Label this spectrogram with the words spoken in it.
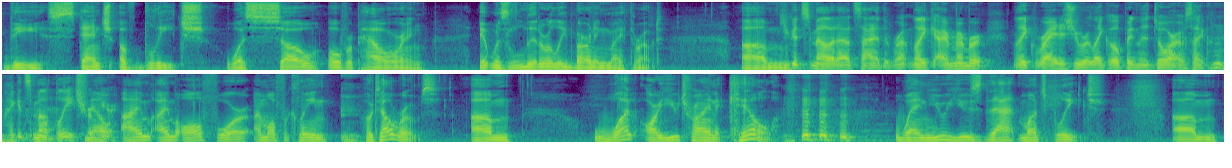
The stench of bleach was so overpowering; it was literally burning my throat. Um, you could smell it outside of the room. Like I remember, like right as you were like opening the door, I was like, hmm, I can smell bleach from now, here. I'm I'm all for I'm all for clean hotel rooms. Um, what are you trying to kill when you use that much bleach? Um,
